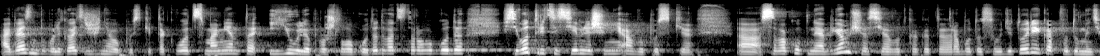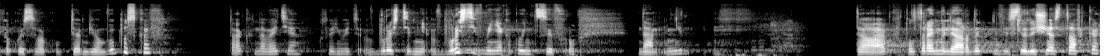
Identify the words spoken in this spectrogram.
обязан публиковать решение о выпуске. Так вот, с момента июля прошлого года, 2022 года, всего 37 решений о выпуске. А, совокупный объем, сейчас я вот как это работаю с аудиторией, как вы думаете, какой совокупный объем выпусков? Так, давайте кто-нибудь вбросьте, мне, вбросьте в меня какую-нибудь цифру. Да, не... Так, полтора миллиарда. Следующая ставка.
